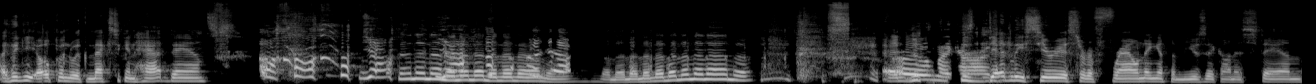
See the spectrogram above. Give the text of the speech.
I think he opened with Mexican Hat Dance. Oh yeah. And just his deadly serious sort of frowning at the music on his stand.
